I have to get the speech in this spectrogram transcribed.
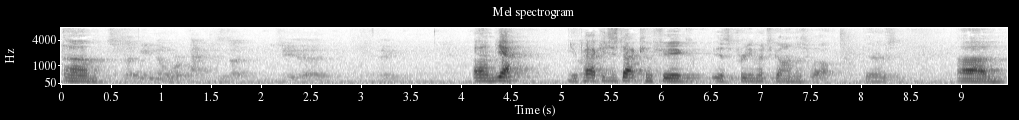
Um, Does that mean no more packages dot J, uh, um, yeah, your packages.config is pretty much gone as well. There's, um,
